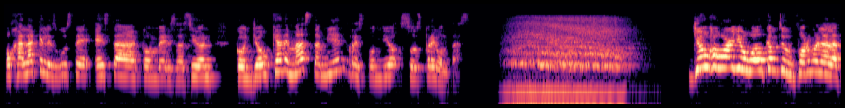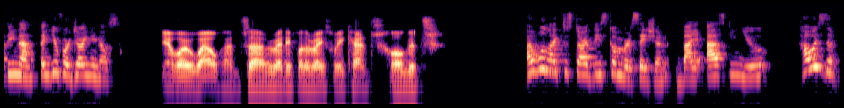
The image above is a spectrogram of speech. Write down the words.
ojalá que les guste esta conversación con Joe, que además también respondió sus preguntas. Joe, how are you? Welcome to Formula Latina. Thank you for joining us. Yeah, very well, and uh, ready for the race weekend. All good. I would like to start this conversation by asking you how is the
